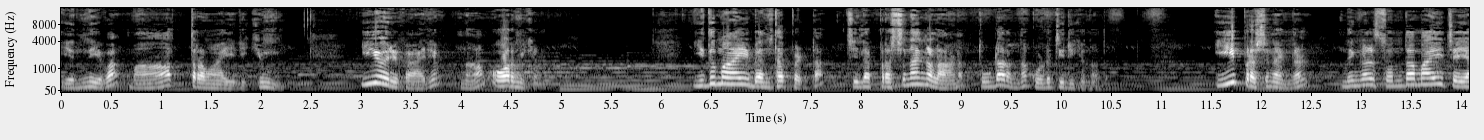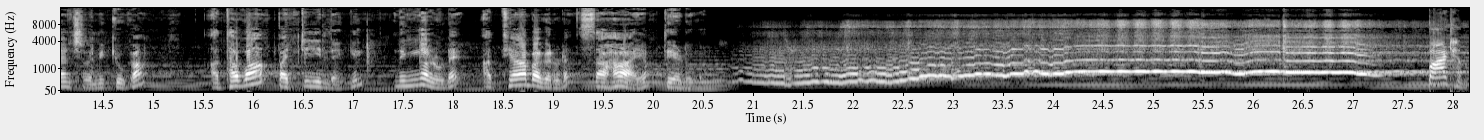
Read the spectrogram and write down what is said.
എന്നിവ മാത്രമായിരിക്കും. ഈ ഒരു കാര്യം നാം ഓർമ്മിക്കണം. ഇതുമായി ബന്ധപ്പെട്ട ചില പ്രശ്നങ്ങളാണ് തുടർന്ന് കൊടുത്തിരിക്കുന്നത്. ഈ പ്രശ്നങ്ങൾ നിങ്ങൾ സ്വന്തമായി ചെയ്യാൻ ശ്രമിക്കുക അഥവാ പറ്റിയില്ലെങ്കിൽ നിങ്ങളുടെ അധ്യാപകരുടെ സഹായം തേടുക. പാഠം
